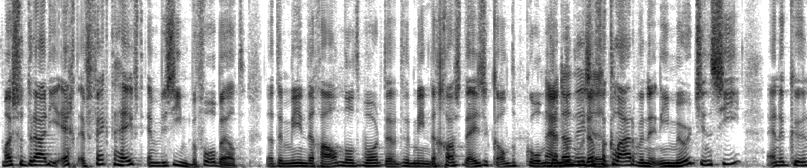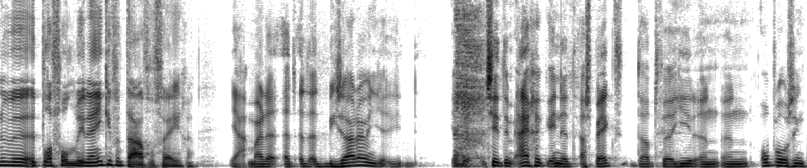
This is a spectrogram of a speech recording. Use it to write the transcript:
maar zodra die echt effecten heeft... en we zien bijvoorbeeld dat er minder gehandeld wordt... dat er minder gas deze kant op komt... Nou dan, dat dan verklaren we een emergency... en dan kunnen we het plafond weer in één keer van tafel vegen. Ja, maar de, het, het, het bizarre je- je- zit hem eigenlijk in het aspect dat we hier een, een oplossing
